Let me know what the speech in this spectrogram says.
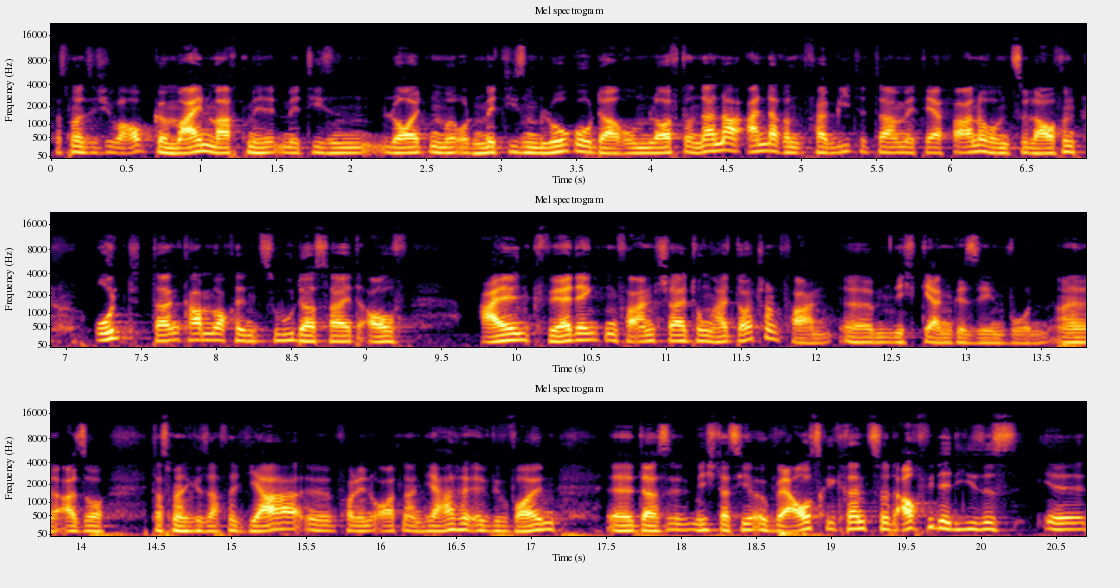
dass man sich überhaupt gemein macht mit, mit diesen Leuten und mit diesem Logo da rumläuft und dann anderen verbietet, da mit der Fahne rumzulaufen. Und dann kam noch hinzu, dass halt auf allen Querdenken-Veranstaltungen halt Deutschland fahren ähm, nicht gern gesehen wurden. Äh, also, dass man gesagt hat, ja, äh, von den Ordnern, ja, äh, wir wollen äh, dass, nicht, dass hier irgendwer ausgegrenzt wird. Auch wieder dieses äh,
